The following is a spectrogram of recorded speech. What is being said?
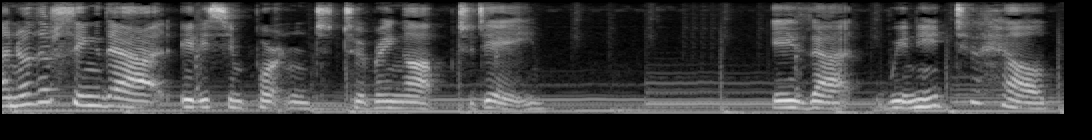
Another thing that it is important to bring up today is that we need to help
